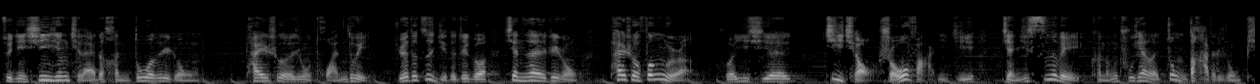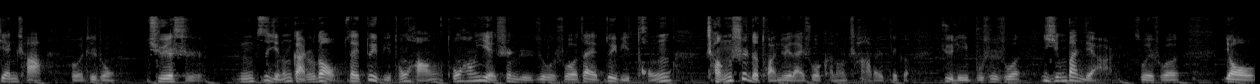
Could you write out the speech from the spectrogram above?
最近新兴起来的很多的这种拍摄的这种团队，觉得自己的这个现在的这种拍摄风格和一些技巧、手法以及剪辑思维，可能出现了重大的这种偏差和这种缺失。嗯，自己能感受到，在对比同行、同行业，甚至就是说在对比同城市的团队来说，可能差的这个距离不是说一星半点儿。所以说，要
